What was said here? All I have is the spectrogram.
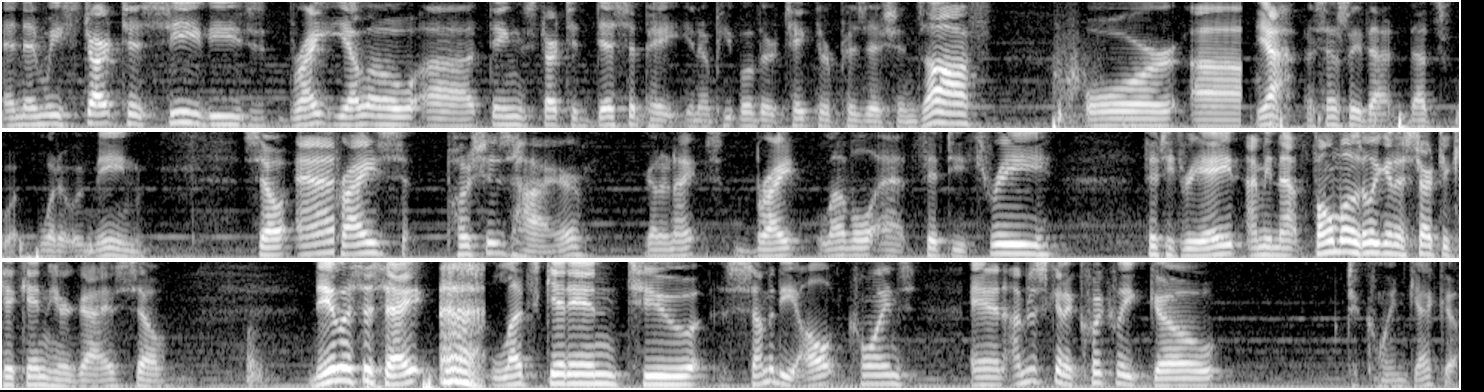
and then we start to see these bright yellow uh, things start to dissipate. You know, people either take their positions off, or uh, yeah, essentially that that's what, what it would mean. So as price pushes higher, got a nice bright level at 53, 53.8. I mean, that FOMO is really going to start to kick in here, guys. So needless to say, let's get into some of the altcoins. And I'm just going to quickly go to CoinGecko.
